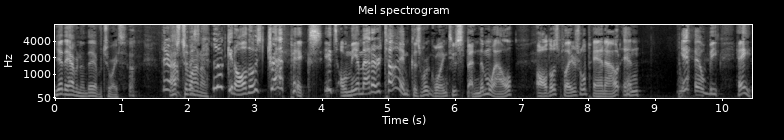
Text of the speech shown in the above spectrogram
Yeah, they have a they have a choice. They're Ask optimistic. Toronto. Look at all those draft picks. It's only a matter of time because we're going to spend them well. All those players will pan out, and yeah, it'll be hey.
